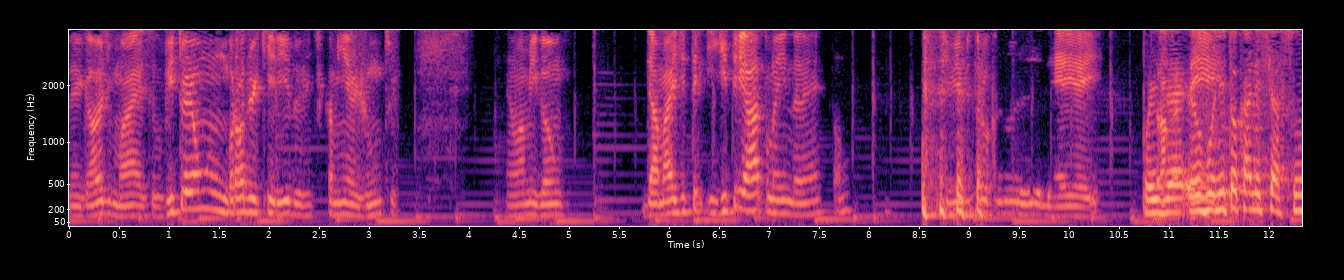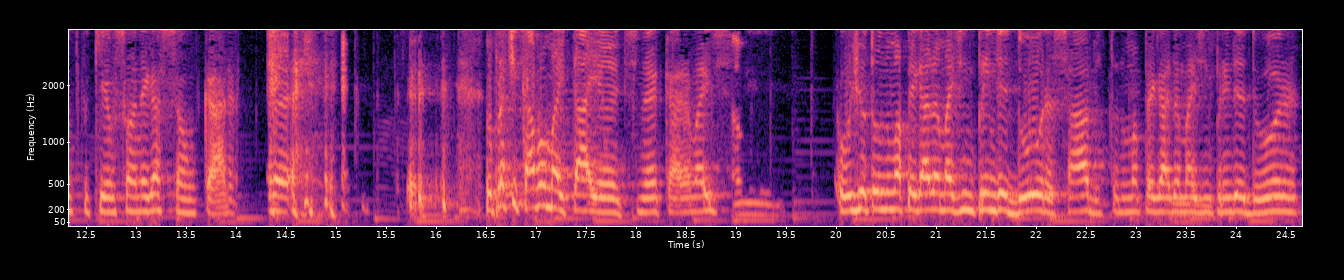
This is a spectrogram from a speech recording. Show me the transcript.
Legal demais. O Vitor é um brother querido, a gente caminha junto. É um amigão. Ainda mais de, tri de triatlo ainda, né? Então, a gente vive trocando ideia aí. Pois Troca é, eu vou nem tocar nesse assunto porque eu sou uma negação, cara. É. eu praticava Muay Thai antes, né, cara? Mas hoje eu tô numa pegada mais empreendedora, sabe? Tô numa pegada mais empreendedora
